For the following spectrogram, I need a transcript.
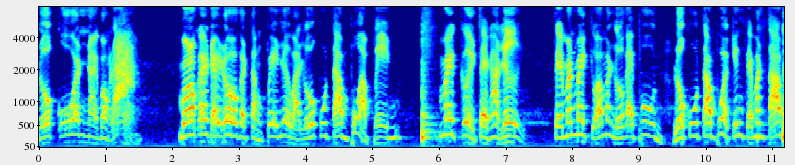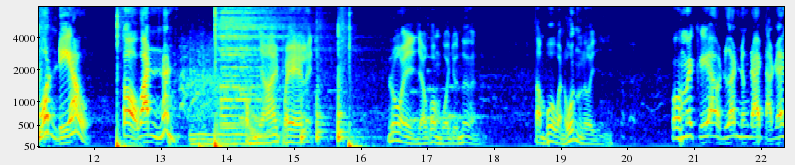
ลูกกูวันไหนบอกล่ะ บอกให้ได้โรกันตั้งเป็นเลยว่าลูกกูตามพวกเป็น ไม่เคยแต่งงานเลย แต่มันไม่จัวมันลูกไอ้พูนลูกกูตามพวกจริงแต่มันตามคนเดียว ต่อวันนั่นผมย้ายแปรเลยร้อยเจ้าก้องควายจุดเนื้อทำพวกวันหุ้นเลยโอ้ไม่เกี่ยวเดือนหนึ่งได้แต่แรง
